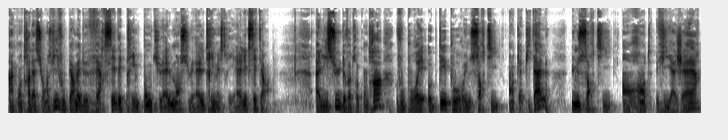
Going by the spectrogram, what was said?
un contrat d'assurance vie vous permet de verser des primes ponctuelles, mensuelles, trimestrielles, etc. À l'issue de votre contrat, vous pourrez opter pour une sortie en capital, une sortie en rente viagère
